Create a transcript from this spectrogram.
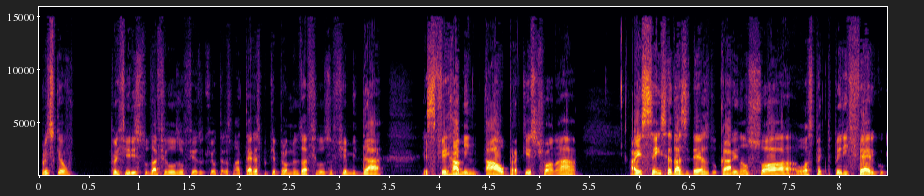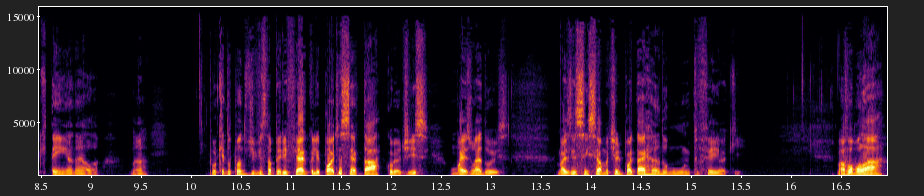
Por isso que eu prefiro estudar filosofia do que outras matérias, porque pelo menos a filosofia me dá esse ferramental para questionar a essência das ideias do cara e não só o aspecto periférico que tenha nela. Né? Porque do ponto de vista periférico ele pode acertar, como eu disse, um mais um é dois. Mas essencialmente ele pode estar errando muito feio aqui. Mas vamos lá.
